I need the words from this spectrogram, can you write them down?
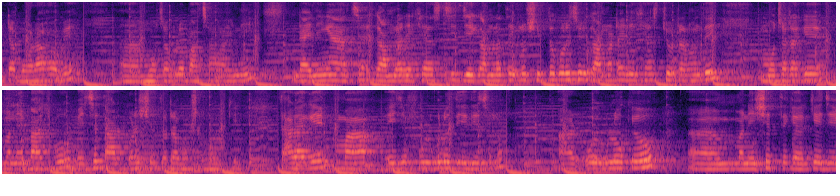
এটা বড়া হবে। মোচাগুলো বাছা হয়নি। ডাইনিংয়ে আছে, গামলা রেখে আসছি। যে গামলাতে এগুলো সিদ্ধ করেছি, ওই গামলাটাই রেখে আসছি। ওটার মধ্যেই মোচাটাকে মানে বাছবো, বেছে তারপরে সিদ্ধটা বসাবো কি। তার আগে মা এই যে ফুলগুলো দিয়ে দিয়েছিল, আর ওইগুলোকেও মানে এসের থেকে আর কি যে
